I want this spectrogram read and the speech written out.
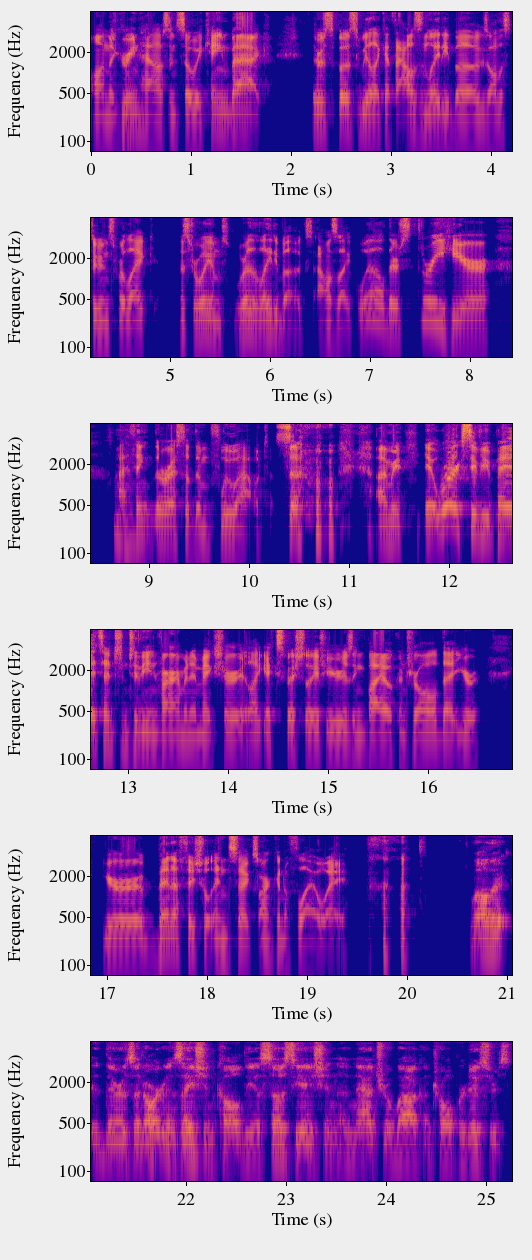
on the hmm. greenhouse. And so we came back. There was supposed to be like a thousand ladybugs. All the students were like, Mr. Williams, where are the ladybugs? I was like, well, there's three here. I hmm. think the rest of them flew out. So, I mean, it works if you pay attention to the environment and make sure, like, especially if you're using biocontrol, that you're your beneficial insects aren't going to fly away. Well, there, there's an organization called the Association of Natural Biocontrol Producers.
